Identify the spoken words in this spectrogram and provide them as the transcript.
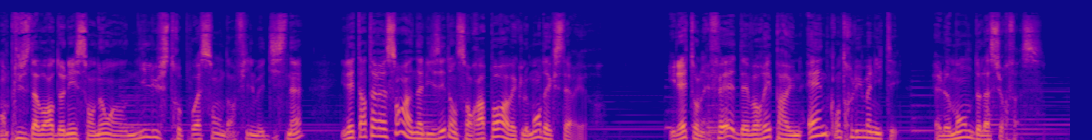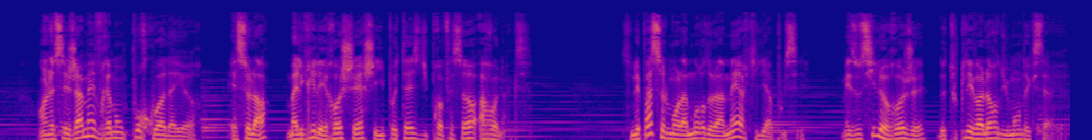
En plus d'avoir donné son nom à un illustre poisson d'un film Disney, il est intéressant à analyser dans son rapport avec le monde extérieur. Il est en effet dévoré par une haine contre l'humanité et le monde de la surface. On ne sait jamais vraiment pourquoi d'ailleurs, et cela malgré les recherches et hypothèses du professeur Aronnax. Ce n'est pas seulement l'amour de la mer qui l'y a poussé, mais aussi le rejet de toutes les valeurs du monde extérieur.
